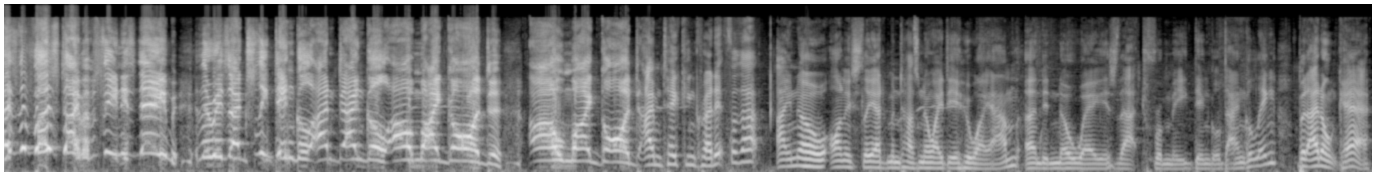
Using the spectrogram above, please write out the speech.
It's the first time I've seen his name! There is actually Dingle and Dangle! Oh my god! Oh my god! I'm taking credit for that. I know, honestly, Edmund has no idea who I am, and in no way is that from me dingle dangling, but I don't care.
